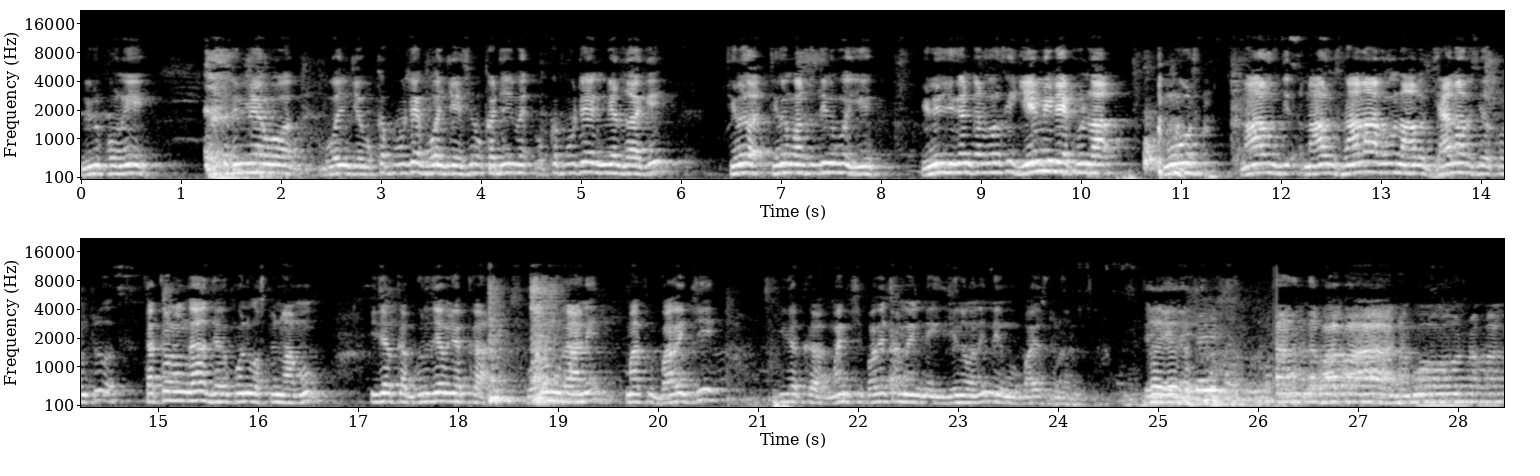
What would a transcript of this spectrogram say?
నిలుపుని ఒక్క దినమే భోజనం ఒక్క పూటే భోజనం చేసి ఒక్క ఒక్క పూటే నీళ్ళు తాగి తిరుగు తిరుగు మనసు తిరుగు ఎనిమిది గంటల వరకు ఏమీ లేకుండా మూడు నాలుగు నాలుగు స్నానాలు నాలుగు ధ్యానాలు చేసుకుంటూ సక్రమంగా జరుపుకొని వస్తున్నాము. ఇది యొక్క గురుదేవుని యొక్క వరము కానీ మాకు భావించి ఈ యొక్క మంచి పవిత్రమైన ఈ దినం అని మేము భావిస్తున్నాము. జై జై సద్గురు. ఆనంద బాబా నమో నమః.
